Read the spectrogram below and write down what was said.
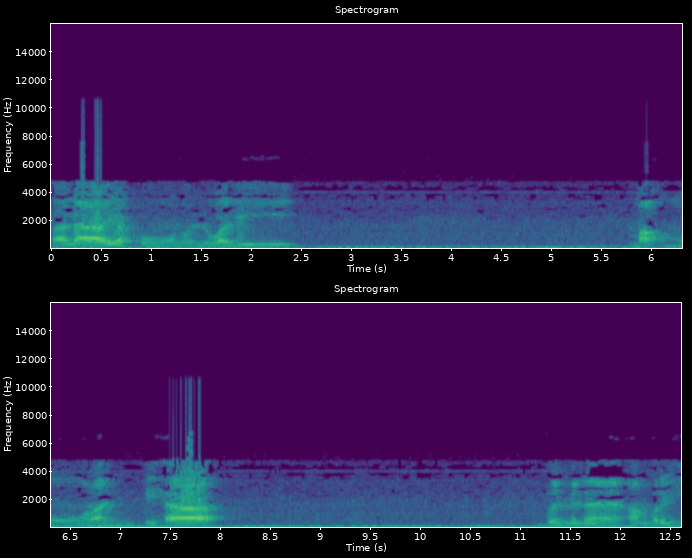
فلا يكون الولي مأمورا بها. ضمن أمره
